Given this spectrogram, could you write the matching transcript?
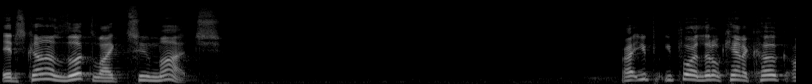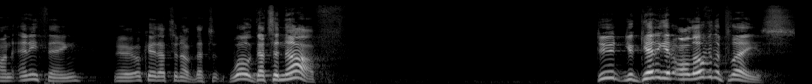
It's going to look like too much. Right? You, you pour a little can of Coke on anything, and you're like, okay, that's enough. That's, whoa, that's enough. Dude, you're getting it all over the place.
